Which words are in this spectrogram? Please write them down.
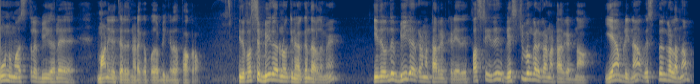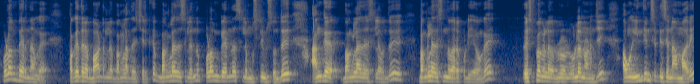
மூணு மாதத்தில் பீகாரில் மாநில தேர்தல் நடக்க போகுது அப்படிங்கிறத பார்க்குறோம். இது ஃபஸ்ட்டு பீகார் நோக்கி நகர்ந்தாலுமே இது வந்து பீகாருக்கான டார்கெட் கிடையாது. ஃபஸ்ட்டு இது வெஸ்ட் பெங்காலுக்கான டார்கெட் தான். ஏன் அப்படின்னா வெஸ்ட் பெங்காலில் தான் புலம்பெயர்ந்தவங்க. பக்கத்தில் பார்டரில் பங்களாதேஷ் இருக்குது பங்களாதேஷ்லேருந்து புலம்பெயர்ந்த சில முஸ்லீம்ஸ் வந்து அங்கே பங்களாதேஷில் வந்து பங்களாதேஷ்லேருந்து வரக்கூடியவங்க வெஸ்ட் பெங்காலில் உள்ள உள்ள நுழைஞ்சு அவங்க இந்தியன் சிட்டிசனாக மாறி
